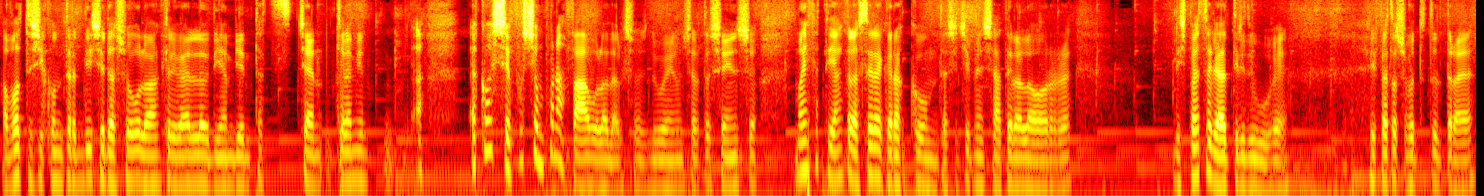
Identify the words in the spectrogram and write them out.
a volte si contraddice da solo anche a livello di ambientazione cioè che l'ambient... È come se fosse un po' una favola Dark Souls 2 in un certo senso ma infatti anche la storia che racconta se ci pensate la lore rispetto agli altri due rispetto soprattutto al 3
